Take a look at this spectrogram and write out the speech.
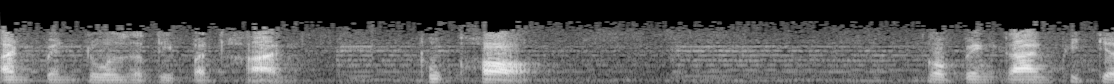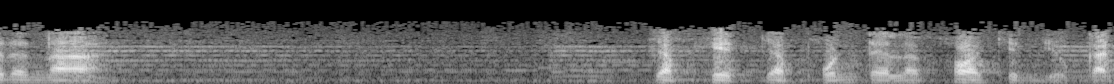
อันเป็นตัวสติปัฏฐานทุกข้อ ก็เป็นการพิจารณา จับเหตุจับผลแต่ละข้อเช่นเดียวกัน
